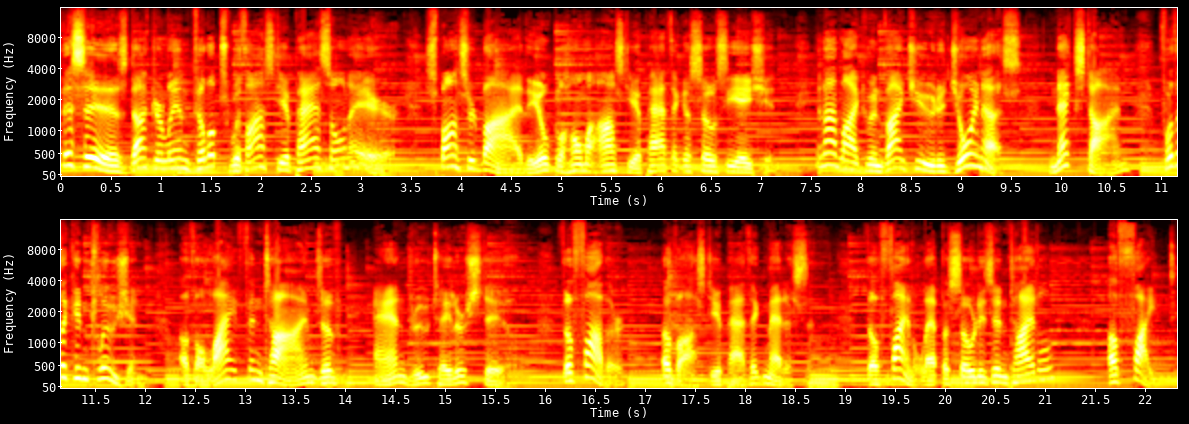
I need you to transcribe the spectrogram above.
This is Dr. Lynn Phillips with Osteopaths on Air, sponsored by the Oklahoma Osteopathic Association. And I'd like to invite you to join us next time for the conclusion of the life and times of Andrew Taylor Still, the father of osteopathic medicine. The final episode is entitled A Fight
